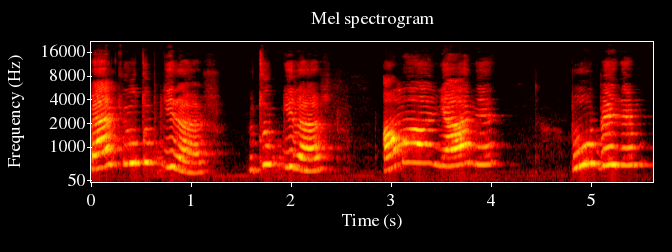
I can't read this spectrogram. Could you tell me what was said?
Belki YouTube girer. YouTube girer. Ama yani bu benim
